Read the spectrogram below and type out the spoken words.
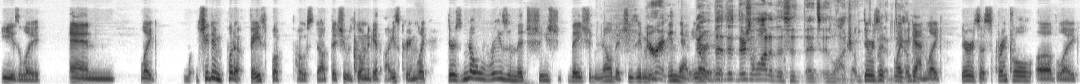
easily, and like she didn't put a Facebook post up that she was going to get ice cream. Like, there's no reason that she sh- they should know that she's even right. in that No, area. th- th- there's a lot of this that's illogical. there's a um, like yeah. again like there is a sprinkle of like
